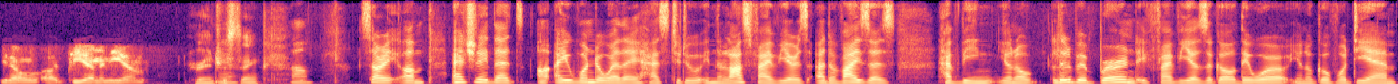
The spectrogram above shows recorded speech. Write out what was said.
you know, uh, DM and EM. Very interesting. Sorry, um, actually, that uh, I wonder whether it has to do in the last five years. Advisors have been, you know, a little bit burned. If five years ago they were, you know, go for DM,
